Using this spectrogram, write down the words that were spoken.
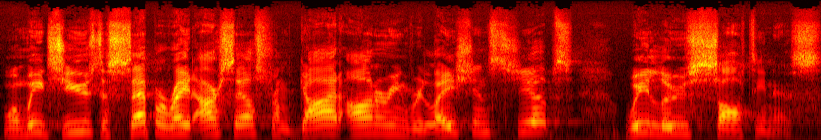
when we choose to separate ourselves from God honoring relationships, we lose saltiness.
